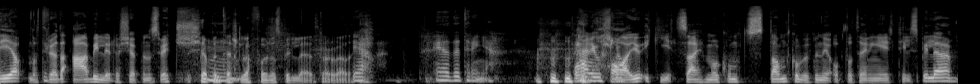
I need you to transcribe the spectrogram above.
Ja, Da tror jeg det er billigere å kjøpe en Switch. Kjøpe en Tesla for å spille Stardew Valley. Ja, ja det trenger jeg. Og han har jo ikke gitt seg med å konstant komme ut med nye oppdateringer til spillet,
